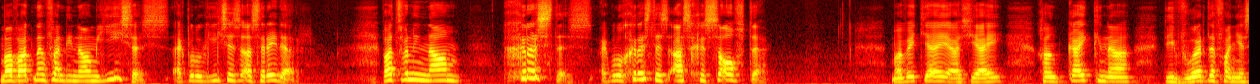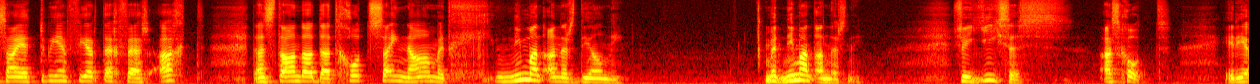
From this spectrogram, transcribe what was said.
maar wat nou van die naam Jesus? Ek bedoel Jesus as redder. Wat van die naam Christus? Ek bedoel Christus as gesalfde. Maar weet jy as jy gaan kyk na die woorde van Jesaja 42 vers 8, dan staan daar dat God sy naam met niemand anders deel nie. Met niemand anders nie. So Jesus as God het die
